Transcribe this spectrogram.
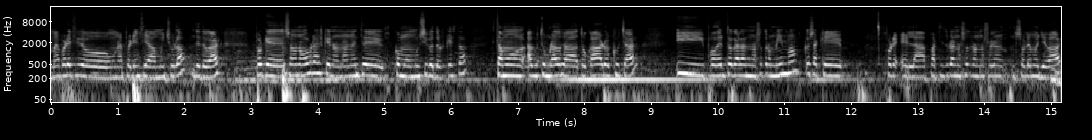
me ha parecido una experiencia muy chula de tocar, porque son obras que normalmente como músicos de orquesta estamos acostumbrados a tocar o escuchar y poder tocarlas nosotros mismos, cosas que por- en la partitura nosotros no sole- solemos llevar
